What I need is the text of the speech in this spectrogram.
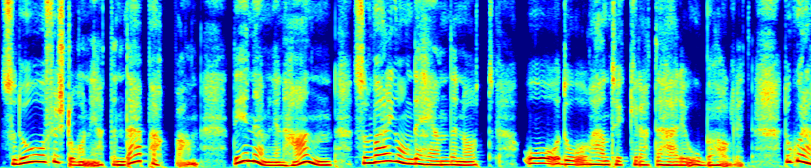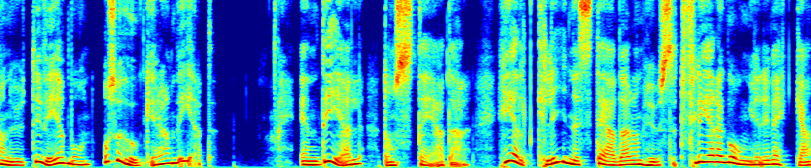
Så då förstår ni att den där pappan, det är nämligen han som varje gång det händer något och då han tycker att det här är obehagligt, då går han ut i vedbon och så hugger han ved. En del de städar. Helt kliniskt städar de huset flera gånger i veckan.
